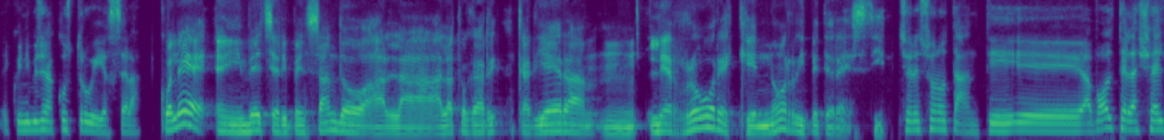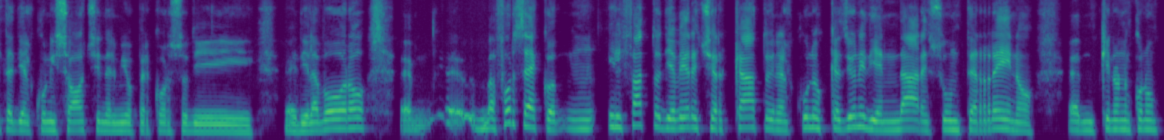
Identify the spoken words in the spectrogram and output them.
e quindi bisogna costruirsela. Qual è eh, invece, ripensando alla, alla tua car- carriera, mh, l'errore che non ripeteresti? Ce ne sono tanti, eh, a volte la scelta di alcuni soci nel mio percorso di, eh, di lavoro, ehm, eh, ma forse ecco mh, il fatto di avere cercato in alcune occasioni di andare su un terreno ehm, che non conosco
